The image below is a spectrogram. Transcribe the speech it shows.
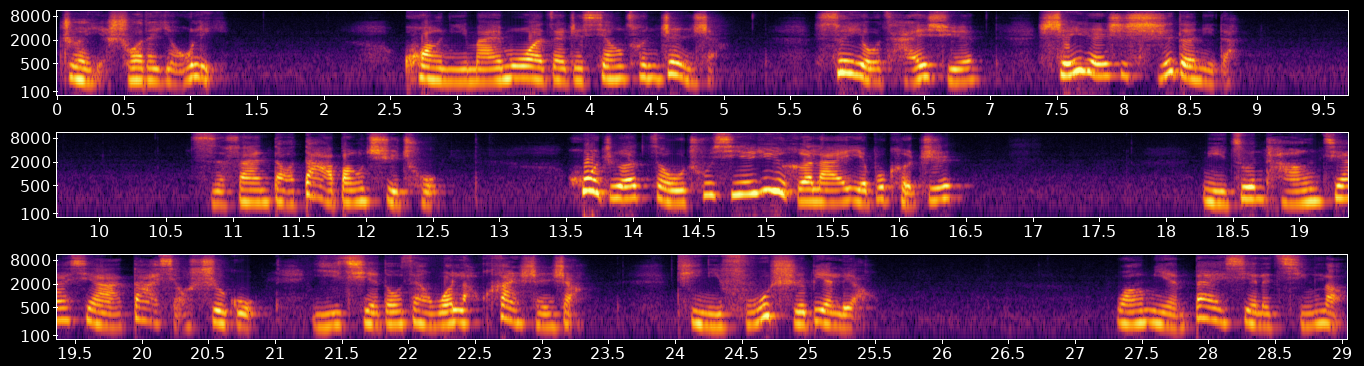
这也说的有理。况你埋没在这乡村镇上，虽有才学，谁人是识得你的？此番到大邦去处，或者走出些玉河来，也不可知。你尊堂家下大小事故，一切都在我老汉身上，替你扶持便了。王冕拜谢了秦老。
